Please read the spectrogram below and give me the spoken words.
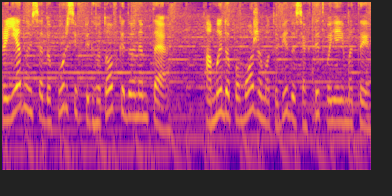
Приєднуйся до курсів підготовки до НМТ, а ми допоможемо тобі досягти твоєї мети.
